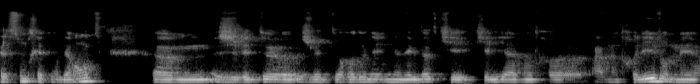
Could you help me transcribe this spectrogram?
Elles sont prépondérantes. je, vais te, je vais te redonner une anecdote qui est, liée à notre, à notre livre, mais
